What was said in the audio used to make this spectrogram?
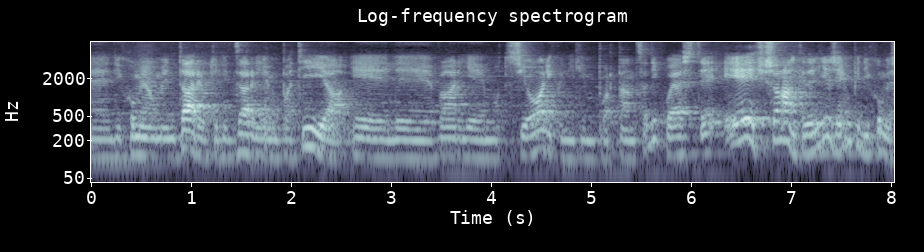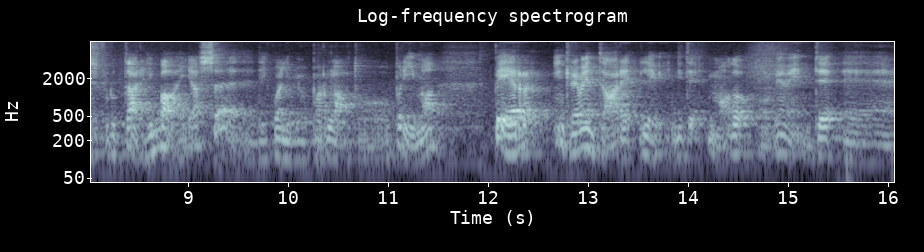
eh, di come aumentare e utilizzare l'empatia e le varie emozioni, quindi l'importanza di queste e ci sono anche degli esempi di come sfruttare i bias, eh, dei quali vi ho parlato prima, per incrementare le vendite in modo ovviamente eh,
